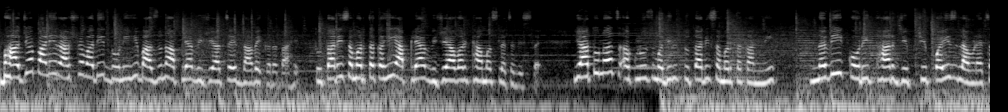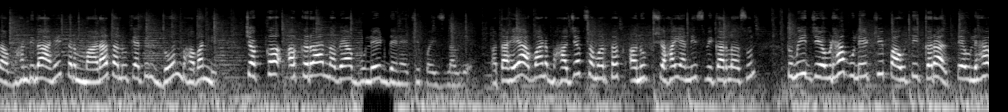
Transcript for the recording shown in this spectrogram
भाजप आणि राष्ट्रवादी दोन्हीही बाजूनं आपल्या विजयाचे दावे करत आहेत. तुतारी समर्थकही आपल्या विजयावर ठाम असल्याचं दिसतंय. यातूनच अकलूजमधील तुतारी समर्थकांनी नवी कोरी थार जीपची पैज लावण्याचं आव्हान दिलं आहे. तर माडा तालुक्यातील दोन भावांनी चक्क अकरा नव्या बुलेट देण्याची पैज लावली आहे. आता हे आव्हान भाजप समर्थक अनुप शहा यांनी स्वीकारलं असून तुम्ही जेवढ्या बुलेटची पावती कराल तेवढ्या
